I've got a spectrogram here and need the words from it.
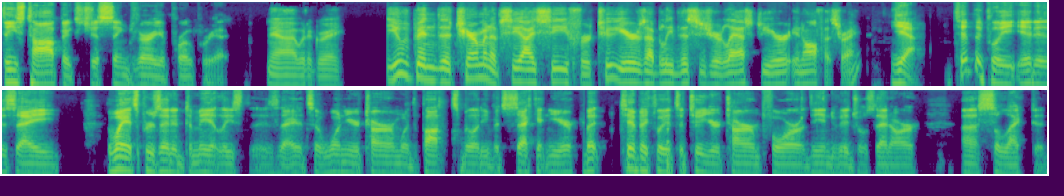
these topics just seemed very appropriate. Yeah, I would agree. You've been the chairman of CIC for two years. I believe this is your last year in office, right? Yeah. Typically, it is a, the way it's presented to me at least, is that it's a one year term with the possibility of a second year. But typically, it's a two year term for the individuals that are uh, selected.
